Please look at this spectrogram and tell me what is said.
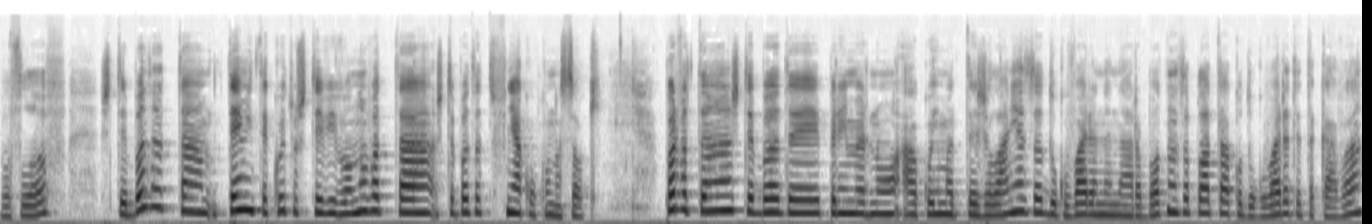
в Лъв, ще бъдат а, темите, които ще ви вълнуват, а, ще бъдат в няколко насоки. Първата ще бъде, примерно, ако имате желание за договаряне на работна заплата, ако договаряте такава,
